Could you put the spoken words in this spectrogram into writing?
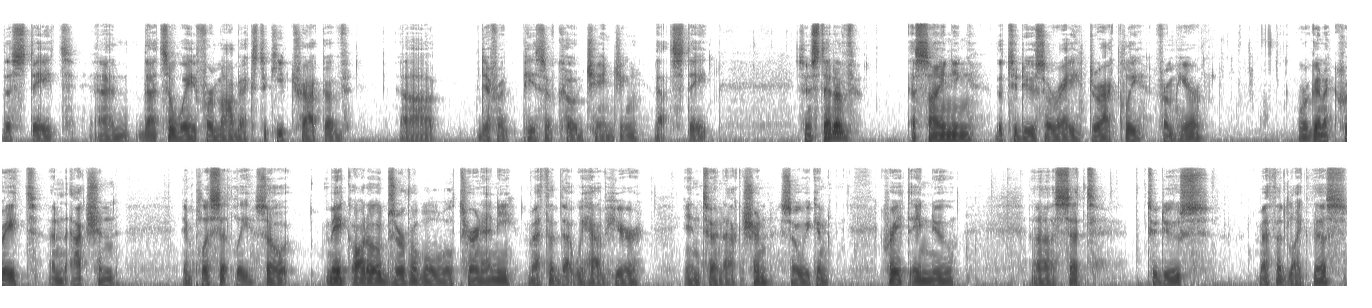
the state, and that's a way for MobX to keep track of uh, different piece of code changing that state. So instead of assigning the to-dos array directly from here, we're going to create an action implicitly. So make auto observable will turn any method that we have here into an action. So we can create a new uh, set to dos method like this.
